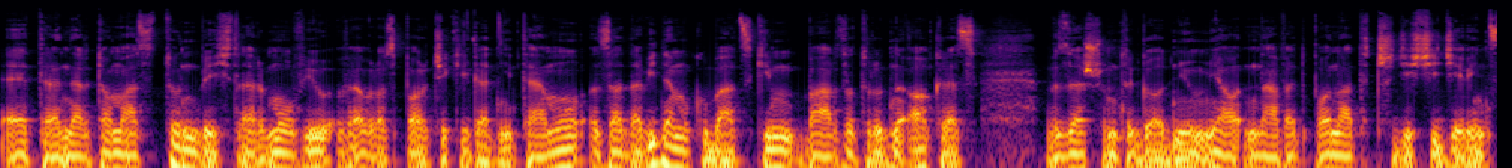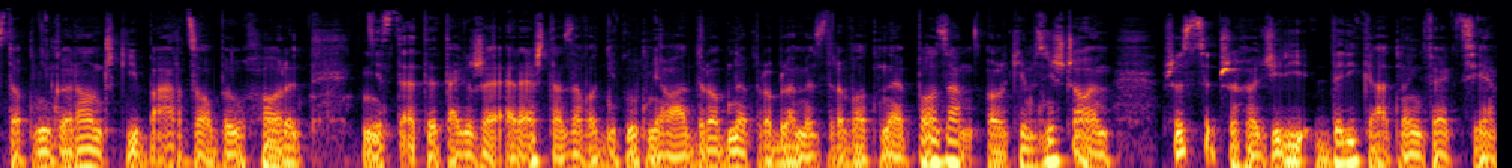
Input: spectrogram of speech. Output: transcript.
E, trener Tomasz Turnbichler mówił w Eurosporcie kilka dni temu, za Dawidem Kubackim bardzo trudny okres. W zeszłym tygodniu miał nawet ponad 39 stopni gorączki, bardzo był chory. Niestety także reszta zawodników miała drobne problemy zdrowotne poza Olkiem Zniszczołem. Wszyscy przechodzili delikatną infekcję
